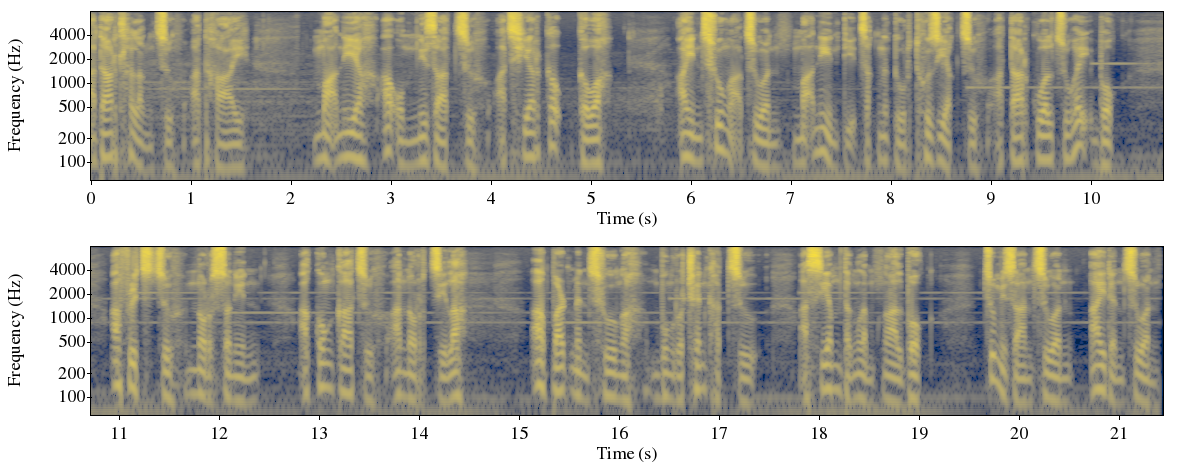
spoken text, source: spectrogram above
adar thalang chu athai. Ma nia a omni zat chu a chiar kau kawa. Ain chunga chuan ma in ti chakna tur thuziak chu atar kwal chu hei bok. Afrits chu norsonin, akongka chu anor chila. Apartment chunga bungro then khat chu asiam danglam ngal bok. Chumizan chuan, aiden chuan,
